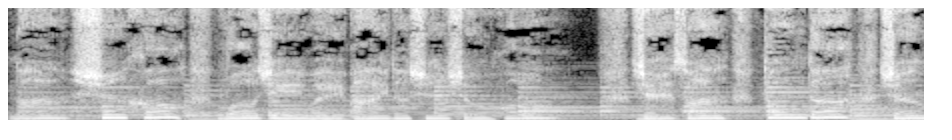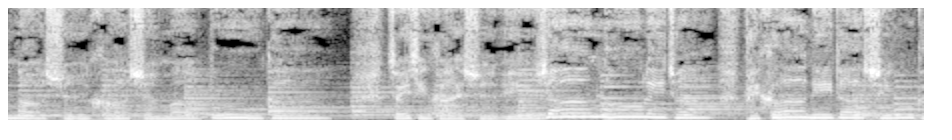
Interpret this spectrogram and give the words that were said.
那时候，我以为爱的是生活。也算懂得什么适合，什么不可。最近还是一样努力着，配合你的性格，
